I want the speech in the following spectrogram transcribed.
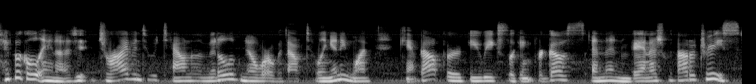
Typical Anna to drive into a town in the middle of nowhere without telling anyone, camp out for a few weeks looking for ghosts, and then vanish without a trace.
